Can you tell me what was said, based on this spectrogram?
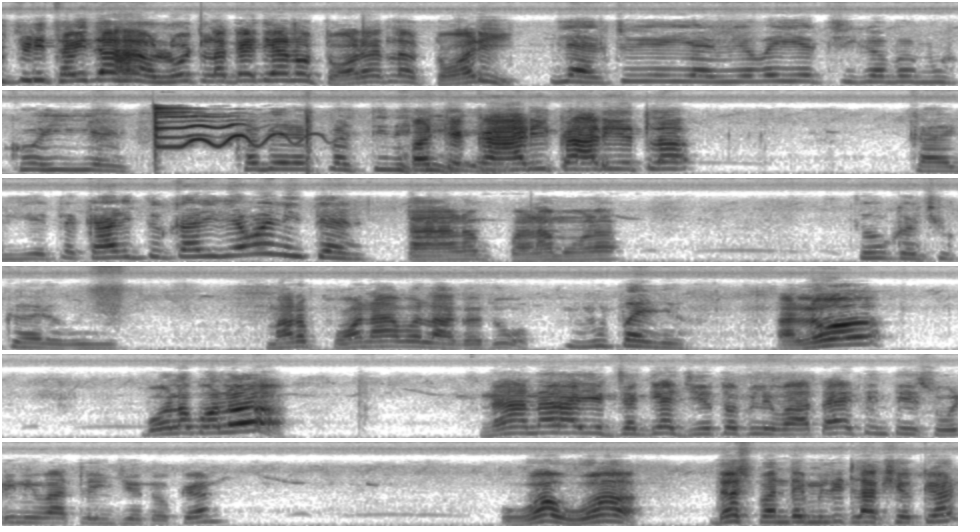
ઉજળી થઈ જા લોટ લગાઈ દેવાનો તોડે એટલે તોડી એટલે તું એ યાર વેવાઈ એક શીખા પર મૂર્ખો હી યાર ખબર જ પડતી નહીં. કે કાળી કાળી એટલે? કાળી એટલે કાળી તો કાળી દેવાની ત્યાં તાણ ભણા મોણા. તું કશું કરો મારો ફોન આવે લાગે જો ઉપાડ્યો હલો? બોલો બોલો. ના ના એક જગ્યા જઈએ તો પેલી વાત આવી હતી ને તે સોડીની વાત લઈને જઈએ તો કેમ? વાહ વાહ દસ પંદર મિનિટ લાગશે કેમ?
